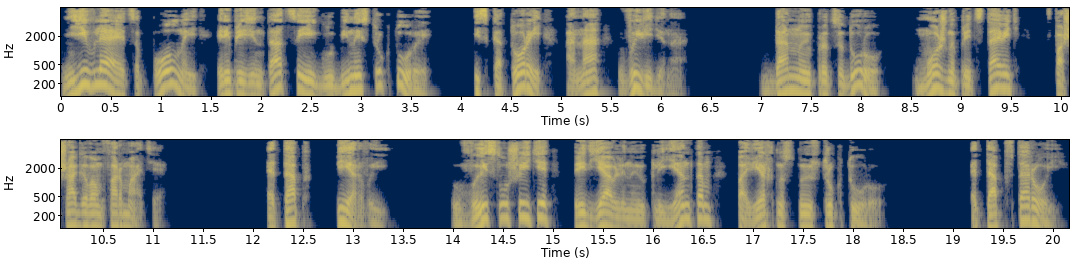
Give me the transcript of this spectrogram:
не является полной репрезентацией глубинной структуры, из которой она выведена. Данную процедуру можно представить в пошаговом формате. Этап первый. Выслушайте предъявленную клиентом поверхностную структуру. Этап второй.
